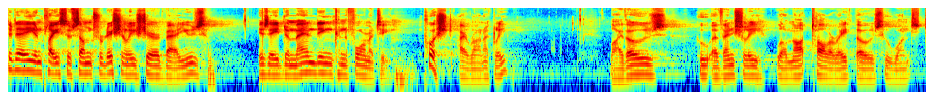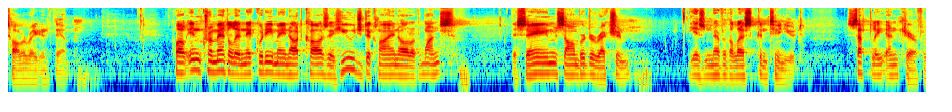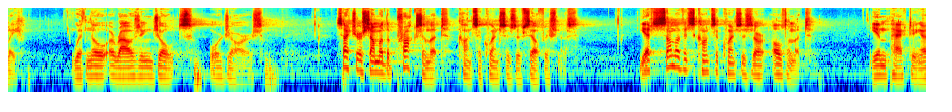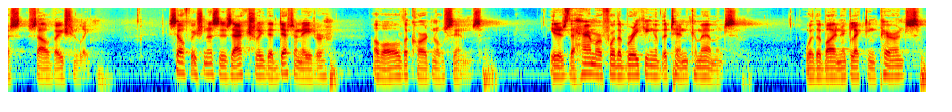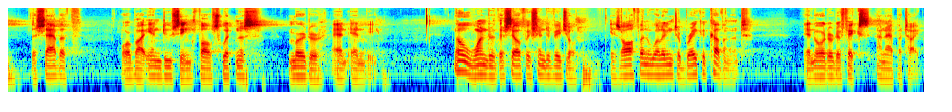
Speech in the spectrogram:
Today, in place of some traditionally shared values, is a demanding conformity, pushed, ironically, by those who eventually will not tolerate those who once tolerated them. While incremental iniquity may not cause a huge decline all at once, the same somber direction is nevertheless continued, subtly and carefully, with no arousing jolts or jars. Such are some of the proximate consequences of selfishness. Yet some of its consequences are ultimate, impacting us salvationally. Selfishness is actually the detonator of all the cardinal sins. It is the hammer for the breaking of the Ten Commandments, whether by neglecting parents, the Sabbath, or by inducing false witness, murder, and envy. No wonder the selfish individual is often willing to break a covenant in order to fix an appetite.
